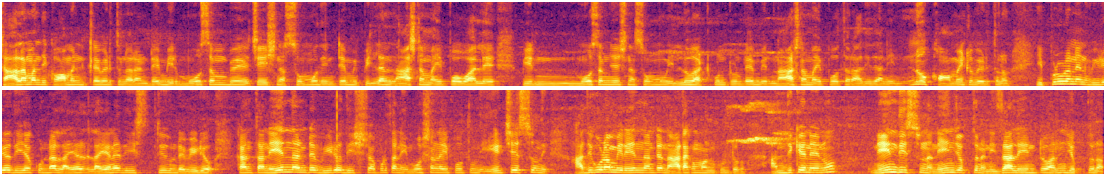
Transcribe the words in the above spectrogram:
చాలామంది కామెంట్ ఎట్లా పెడుతున్నారంటే మీరు మోసం చేసిన సొమ్ము తింటే మీ పిల్లలు నాశనం అయిపోవాలి. మీరు మోసం చేసిన సొమ్ము ఇల్లు కట్టుకుంటుంటే మీరు నాశనం అయిపోతారు అది అని ఎన్నో కామెంట్లు పెడుతున్నారు. ఇప్పుడు కూడా నేను వీడియో తీయకుండా లయ లయనే తీస్తుండే వీడియో. కానీ తను ఏంటంటే వీడియో తీసేటప్పుడు తను ఎమోషనల్ అయిపోతుంది ఏడ్ చేస్తుంది అది కూడా మీరు ఏంటంటే నాటకం అనుకుంటారు అందుకే నేను నేను తీస్తున్నా నేను చెప్తున్నా నిజాలు ఏంటో అని చెప్తున్నా.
